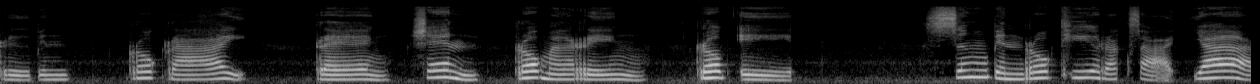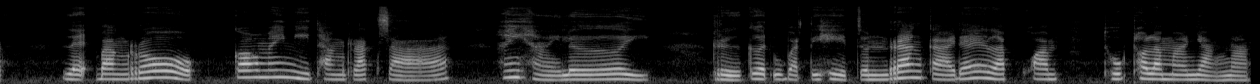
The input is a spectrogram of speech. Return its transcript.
หรือเป็นโรคร้าย แรง เช่น โรคมะเร็ง โรคเอดซึ่งเป็นโรคที่รักษายาก และบางโรคก็ไม่มีทางรักษาให้หายเลย หรือเกิดอุบัติเหตุจนร่างกายได้รับความทุกข์ทรมานอย่างหนัก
